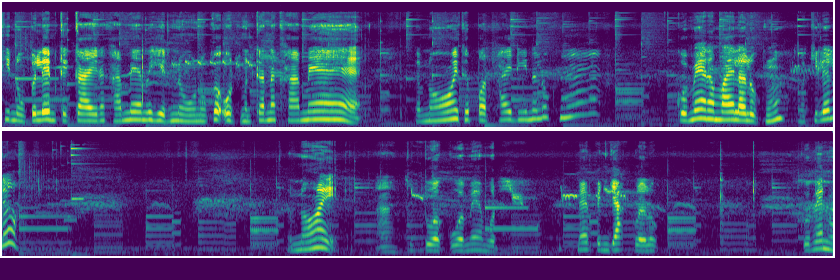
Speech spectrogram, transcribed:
ที่หนูไปเล่นไกลๆนะคะ แม่ไม่เห็นหนูหนูก็อดเหมือนกันนะคะ แม่ดำน้อยเธอปลอดภัยดีนะลูกนะกลัวแม่ทำไมล่ะลูกหึมากินเลยเร็วดำน้อยอะทุกตัวกลัวแม่หมด แม่เป็นยักษ์เลยลูกกลัวแม่หนู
